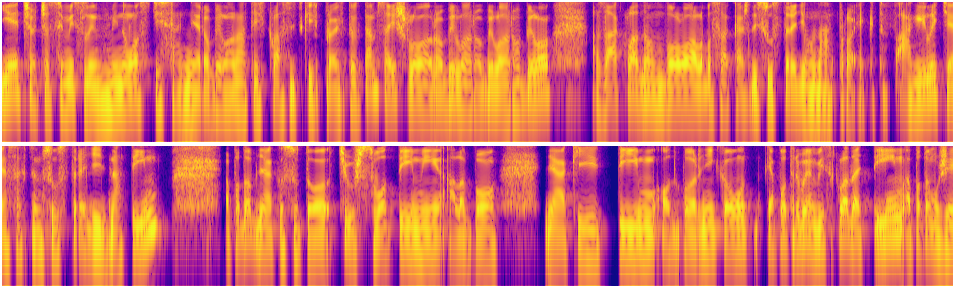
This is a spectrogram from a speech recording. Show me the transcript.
niečo, čo si myslím v minulosti sa nerobilo na tých klasických projektoch. Tam sa išlo, robilo, robilo, robilo a základom bolo, alebo sa každý sústredil na projekt. V agilite ja sa chcem sústrediť na tým a podobne ako sú to či už SWOT týmy alebo nejaký tým odborníkov, ja potrebujem vyskladať tým a potom už je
